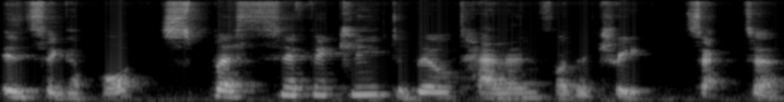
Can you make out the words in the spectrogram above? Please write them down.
in Singapore specifically to build talent for the trade sector.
